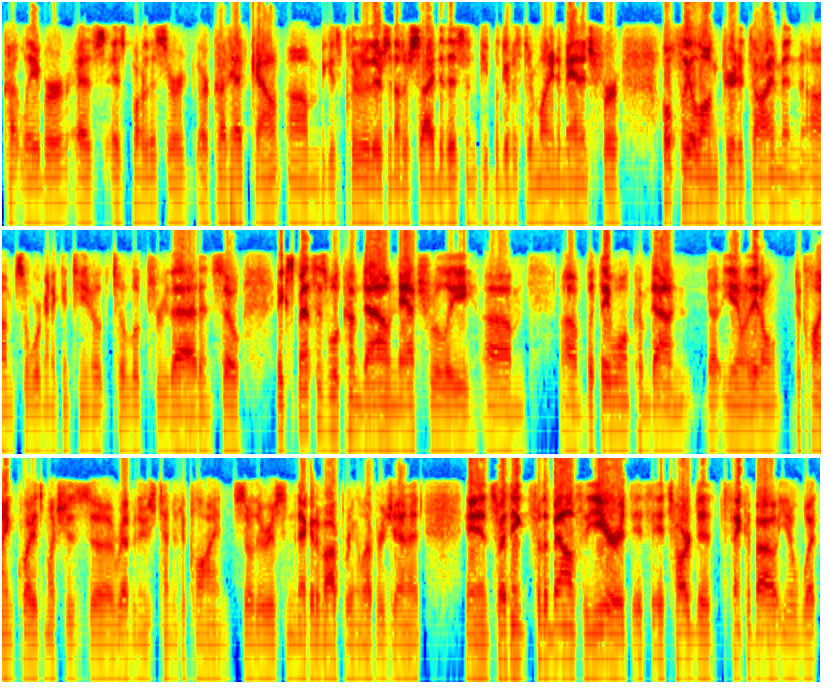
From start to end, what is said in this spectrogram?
cut labor as as part of this or or cut headcount, um, because clearly there's another side to this, and people give us their money to manage for hopefully a long period of time. And um, so we're going to continue to look through that. And so expenses will come down naturally, Uh, but they won't come down. Uh, you know, they don't decline quite as much as uh, revenues tend to decline. So there is some negative operating leverage in it. And so I think for the balance of the year, it's it's, it's hard to think about you know what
